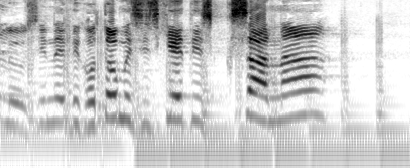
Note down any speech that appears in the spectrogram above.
Επιτέλους, είναι η διχοτόμηση σχέτης ξανά.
